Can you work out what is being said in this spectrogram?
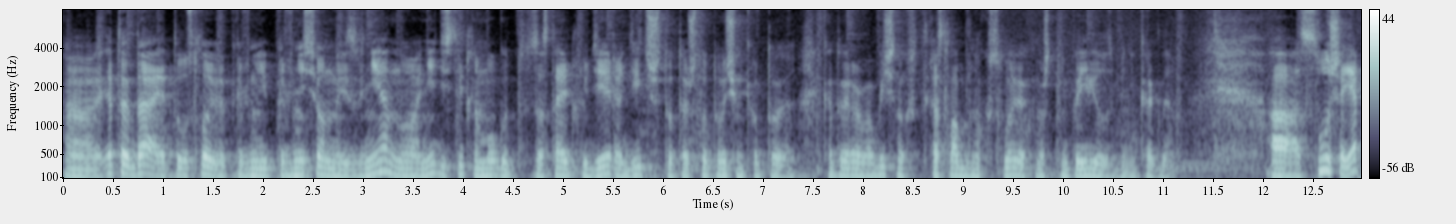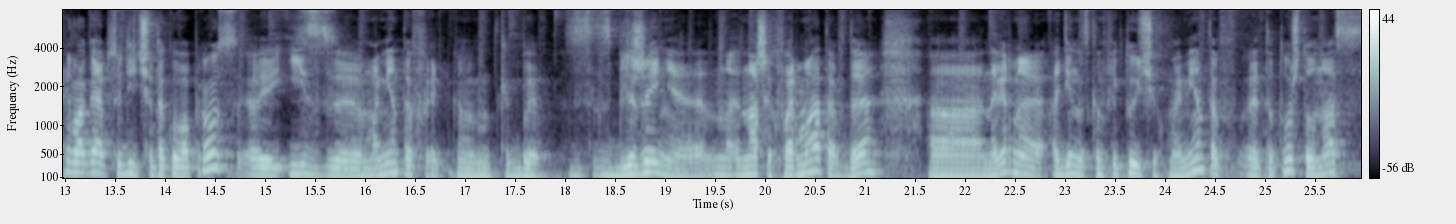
А, это, да, это условия, привнесенные извне, но они действительно могут заставить людей родить что-то что очень крутое, которое в обычных расслабленных условиях, может, не появилось бы никогда. А, слушай, я предлагаю обсудить еще такой вопрос э, из э, моментов э, как бы сближения наших форматов, да, а, наверное, один из конфликтующих моментов – это то, что у нас,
